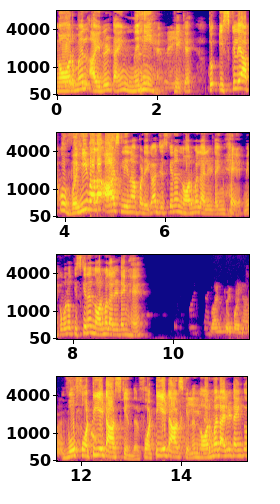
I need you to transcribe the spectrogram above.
नॉर्मल आइडल टाइम नहीं है ठीक है तो इसके लिए आपको वही वाला आर्स लेना पड़ेगा जिसके ना नॉर्मल आइडल टाइम है मेरे को बोलो किसके ना नॉर्मल आइडल टाइम है वो 48 आवर्स के अंदर 48 आवर्स के अंदर नॉर्मल आइडल टाइम तो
